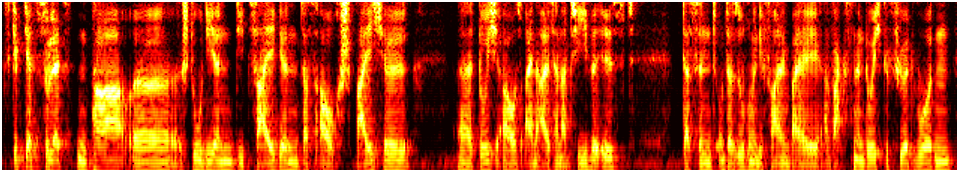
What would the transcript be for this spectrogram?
Es gibt jetzt zuletzt ein paar äh, Studien, die zeigen, dass auch Speichel äh, durchaus eine Alternative ist. Das sind Untersuchungen, die vor allem bei Erwachsenen durchgeführt wurden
